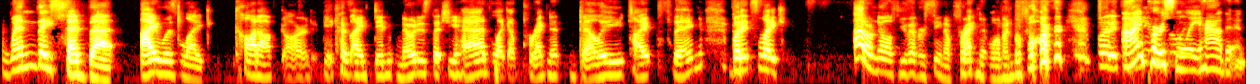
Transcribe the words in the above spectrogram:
when they said that, I was like caught off guard because I didn't notice that she had like a pregnant belly type thing. But it's like, I don't know if you've ever seen a pregnant woman before, but it's I personally haven't.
